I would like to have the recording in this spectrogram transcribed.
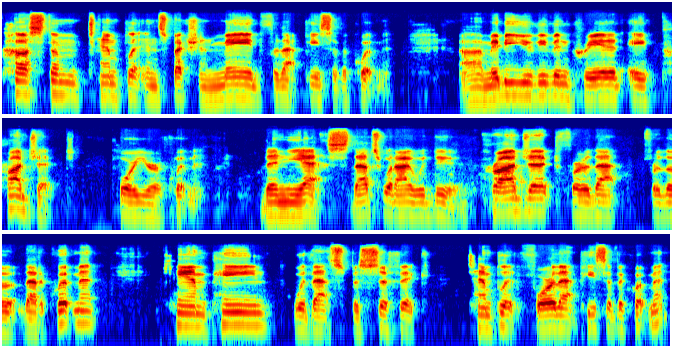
custom template inspection made for that piece of equipment, uh, maybe you've even created a project for your equipment then yes, that's what I would do. Project for that for the that equipment, campaign with that specific template for that piece of equipment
